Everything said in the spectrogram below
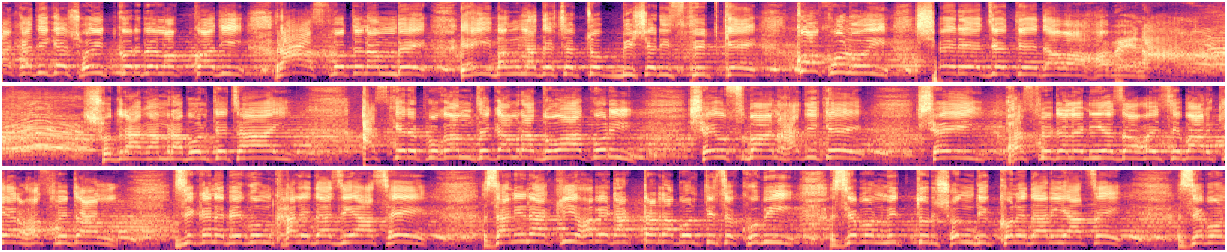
এক হাদিকে শহীদ করবে লক্ষ হাদি রাজপথে নামবে। এই বাংলাদেশের চব্বিশের স্পিডকে কখনোই সেরে যেতে দেওয়া হবে না। সুতরাং আমরা বলতে চাই, আজকের প্রোগ্রাম থেকে আমরা দোয়া করি, সেই উসমান হাদিকে সেই হসপিটালে নিয়ে যাওয়া হয়েছে, বার কেয়ার হসপিটাল, যেখানে বেগম খালেদা জিয়া আছে। জানি না কি হবে, ডাক্তাররা বলতেছে খুবই জীবন মৃত্যুর সন্ধিক্ষণে দাঁড়িয়ে আছে, জীবন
